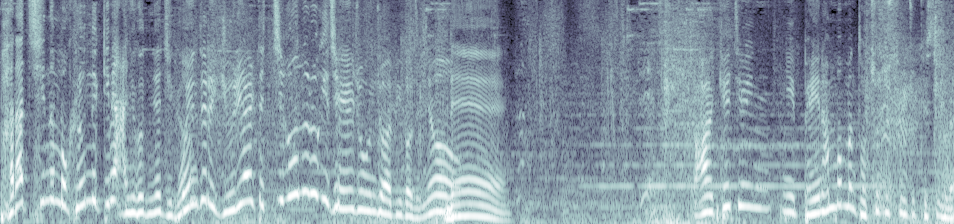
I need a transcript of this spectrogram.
받아치는 뭐 그런 느낌이 아니거든요 지금. 본인들이 유리할 때 찍어 누르기 제일 좋은 조합이거든요. 네. 아 KT이 베인 한 번만 더 쳐줬으면 좋겠습니다.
